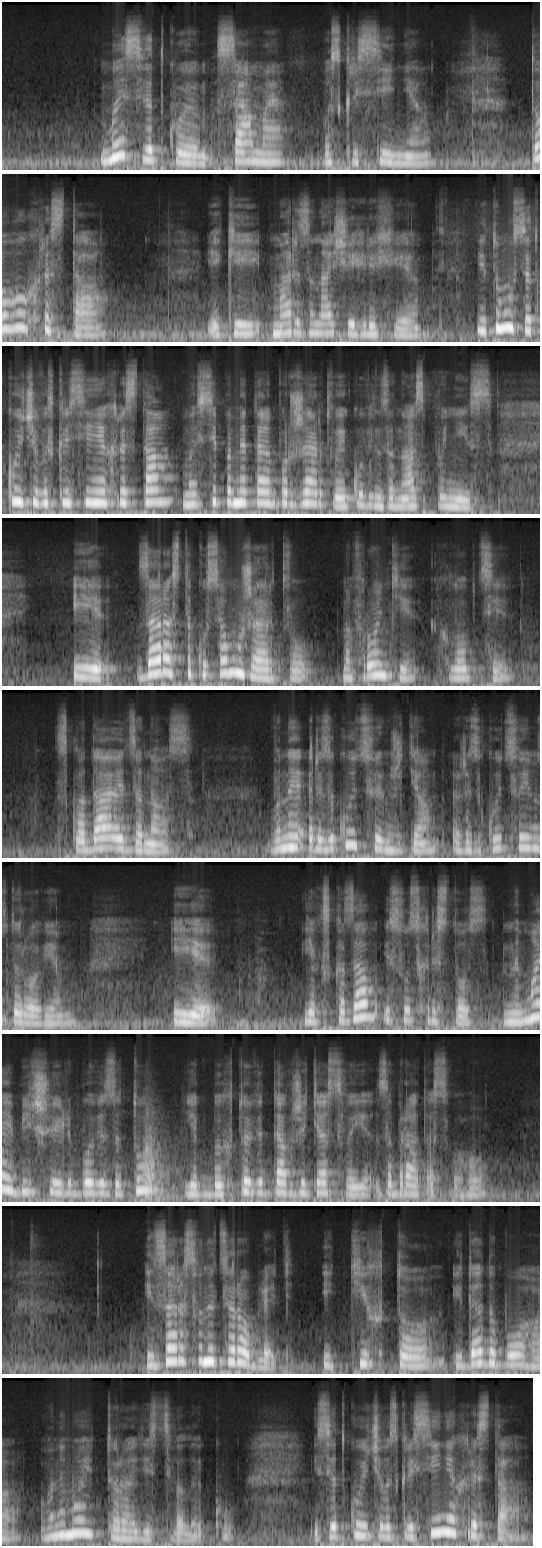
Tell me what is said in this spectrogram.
ми святкуємо саме Воскресіння того Христа, який вмер за наші гріхи. І тому, святкуючи Воскресіння Христа, ми всі пам'ятаємо про жертву, яку Він за нас поніс. І зараз таку саму жертву на фронті хлопці складають за нас. Вони ризикують своїм життям, ризикують своїм здоров'ям. І, як сказав Ісус Христос, немає більшої любові за ту, якби хто віддав життя своє за брата свого. І зараз вони це роблять. І ті, хто йде до Бога, вони мають ту радість велику. І святкуючи Воскресіння Христа,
